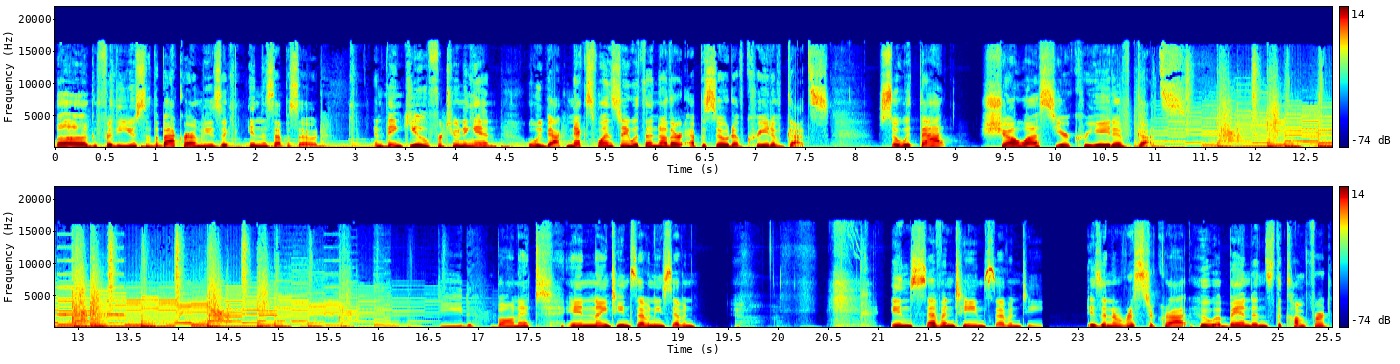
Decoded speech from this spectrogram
Bug for the use of the background music in this episode. And thank you for tuning in. We'll be back next Wednesday with another episode of Creative Guts. So, with that, show us your creative guts. Bonnet in 1977 in 1717 is an aristocrat who abandons the comfort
